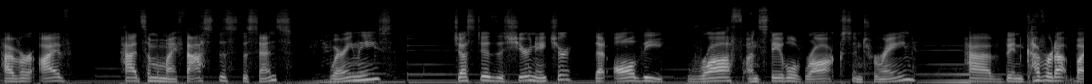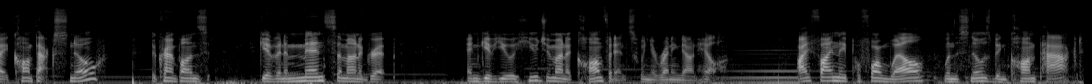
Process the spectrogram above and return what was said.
However, I've had some of my fastest descents wearing these just due to the sheer nature that all the rough, unstable rocks and terrain have been covered up by compact snow. The crampons give an immense amount of grip and give you a huge amount of confidence when you're running downhill. I find they perform well when the snow's been compact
